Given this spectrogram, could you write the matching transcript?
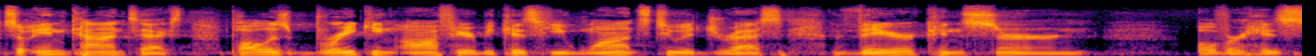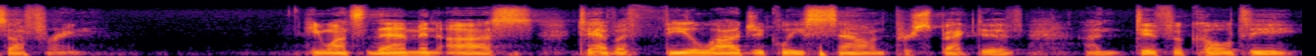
So, in context, Paul is breaking off here because he wants to address their concern over his suffering. He wants them and us to have a theologically sound perspective on difficulty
